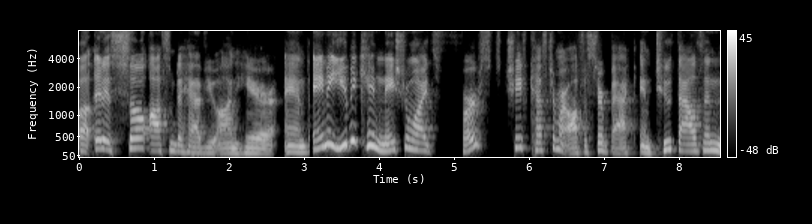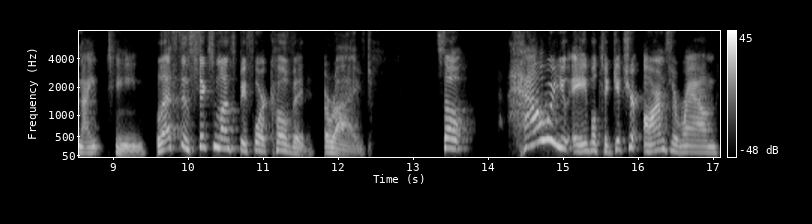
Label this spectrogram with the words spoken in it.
Well, it is so awesome to have you on here. And Amy, you became Nationwide's first chief customer officer back in 2019, less than six months before COVID arrived. So, how were you able to get your arms around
